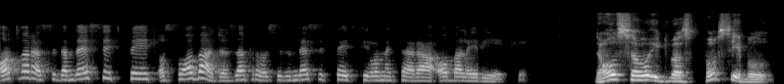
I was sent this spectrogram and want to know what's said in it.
otvara 75, oslobađa zapravo 75 km obale rijeke. Also, it was possible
